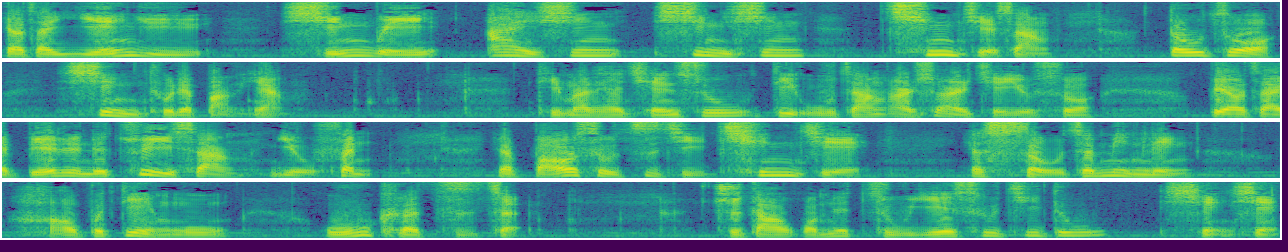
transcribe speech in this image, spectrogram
要在言语、行为、爱心、信心、清洁上都做信徒的榜样。提摩太前书第五章二十二节又说：“不要在别人的罪上有份，要保守自己清洁，要守着命令，毫不玷污，无可指责，直到我们的主耶稣基督显现。”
